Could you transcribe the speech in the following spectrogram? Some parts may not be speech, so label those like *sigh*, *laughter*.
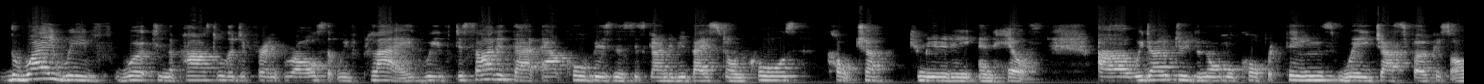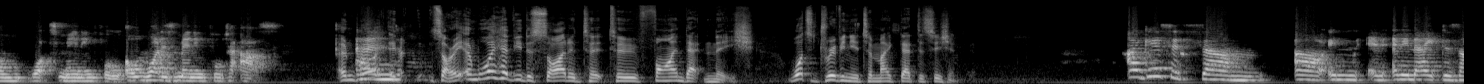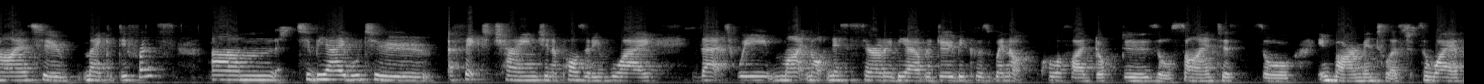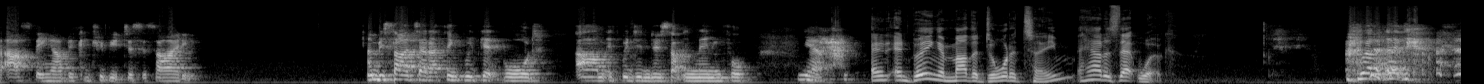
the way we've worked in the past, all the different roles that we've played, we've decided that our core business is going to be based on cause, culture, community, and health. Uh, we don't do the normal corporate things. We just focus on what's meaningful or what is meaningful to us. And, why, and sorry, and why have you decided to, to find that niche? What's driven you to make that decision? I guess it's um, uh, in, in, an innate desire to make a difference, um, to be able to affect change in a positive way that we might not necessarily be able to do because we're not qualified doctors or scientists or environmentalists. It's a way of us being able to contribute to society. And besides that, I think we'd get bored um, if we didn't do something meaningful. Yeah. And and being a mother daughter team, how does that work? Well,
